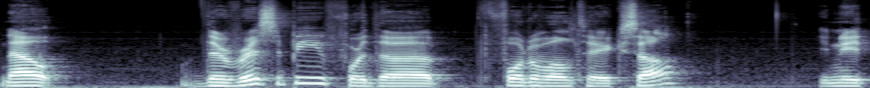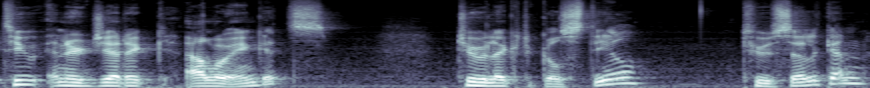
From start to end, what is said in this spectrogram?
Now, the recipe for the photovoltaic cell, you need two energetic alloy ingots, two electrical steel, two silicon,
